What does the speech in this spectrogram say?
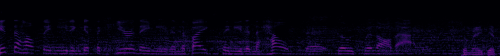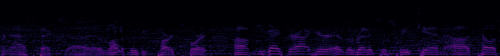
get the help they need and get the gear they need and the bikes they need and the help that goes with all that so many different aspects, uh, a lot of moving parts for it. Um, you guys are out here at Loretta's this weekend. Uh, tell us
